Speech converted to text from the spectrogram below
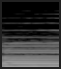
you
